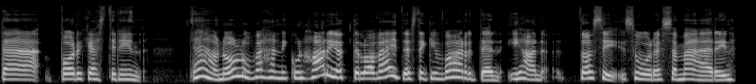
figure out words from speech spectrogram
tämä podcasti, niin tämä on ollut vähän niin kuin harjoittelua väitöstäkin varten ihan tosi suuressa määrin.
